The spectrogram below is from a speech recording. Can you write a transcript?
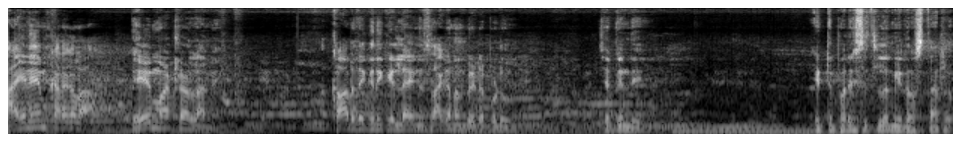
ఆయన ఏం కరగల. ఏం మాట్లాడలా కారు దగ్గరికి వెళ్ళి ఆయన సాగనంపేటప్పుడు చెప్పింది ఎట్టి పరిస్థితుల్లో మీరు వస్తారు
